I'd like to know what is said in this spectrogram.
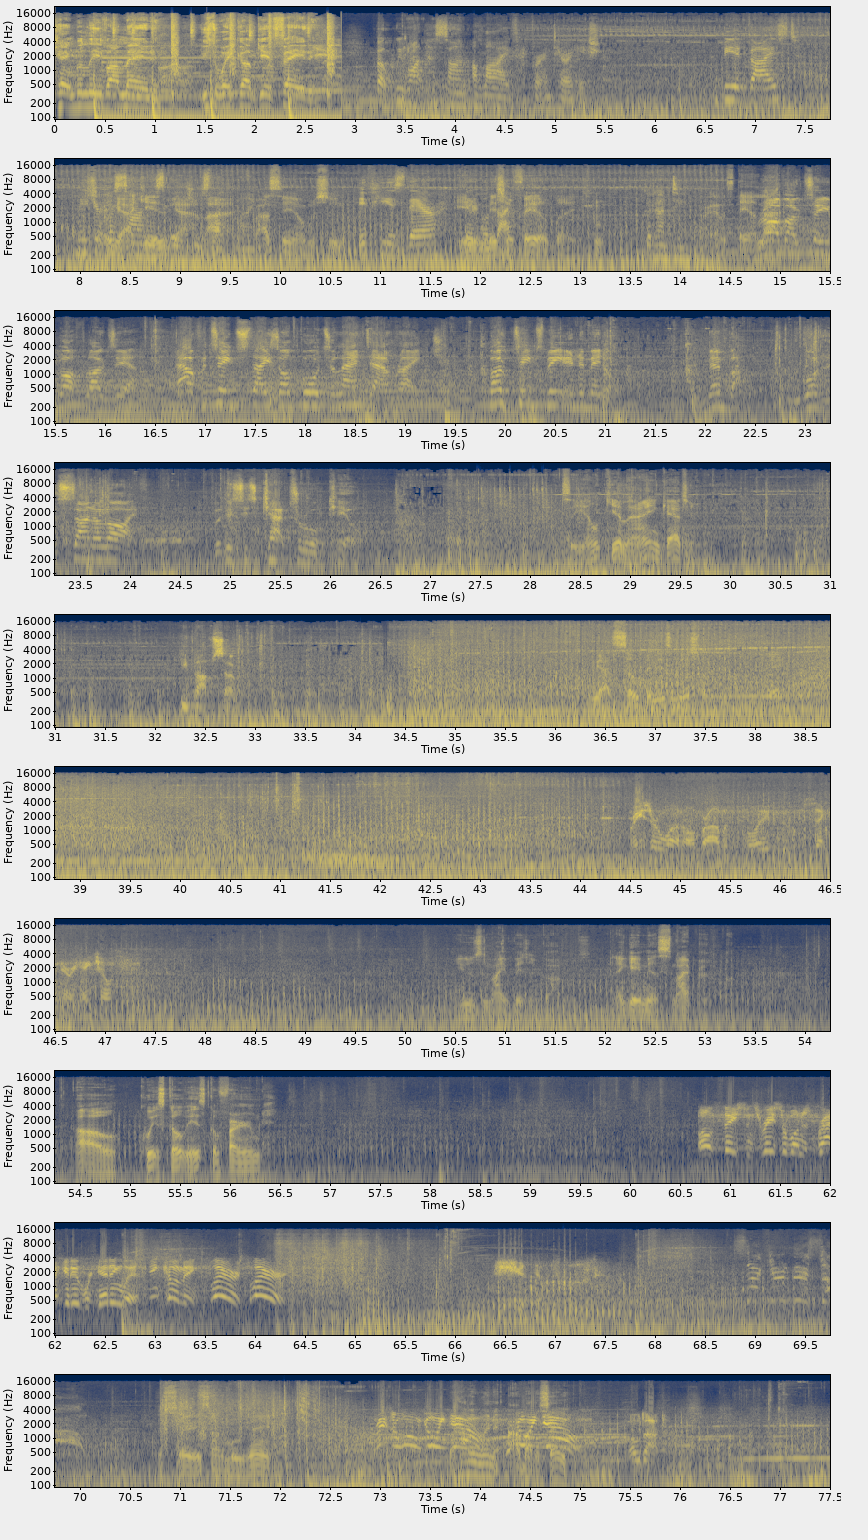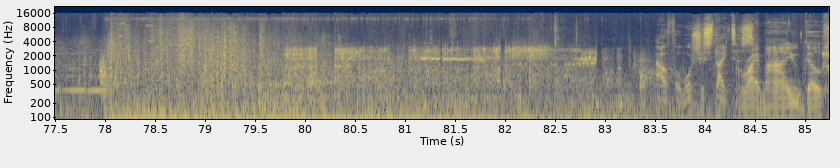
Can't believe I made it. Used to wake up, get faded. But we want Hassan alive for interrogation. Be advised, Major We got Hassan kids, is we a got Q's like live. If I mine. see him, I'm gonna shoot him. If he is there, they will mission for it. failed, but Good hunting. I gotta stay alive. Bravo team offloads here. Alpha team stays on board to land down range. Both teams meet in the middle. Remember, we want Hassan alive. But this is capture or kill. See, I'm killing. I ain't catching. Keep up, so. We got soap in this mission. Okay. Razor 1, all Bravo deployed. Secondary HLT. Use night vision goggles. And they gave me a sniper. Uh oh. Quick scope is confirmed. Stations, Razor 1 is bracketed. We're getting lit. Incoming! Flares! Flares! Shit, that was close. Yes, sir. It's serious time to move in. Razor 1 going How down! they run it? We're I'm about going to say. Hold up. Alpha, what's your status? Right behind you, Ghost.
